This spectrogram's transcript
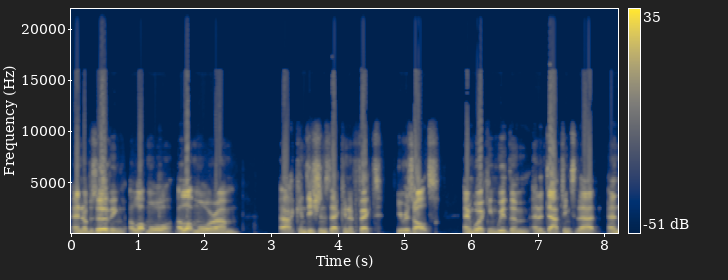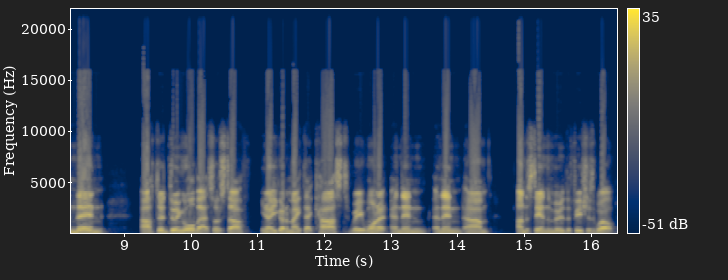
and observing a lot more, a lot more um, uh, conditions that can affect your results, and working with them and adapting to that, and then after doing all that sort of stuff, you know, you got to make that cast where you want it, and then and then um, understand the mood of the fish as well.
